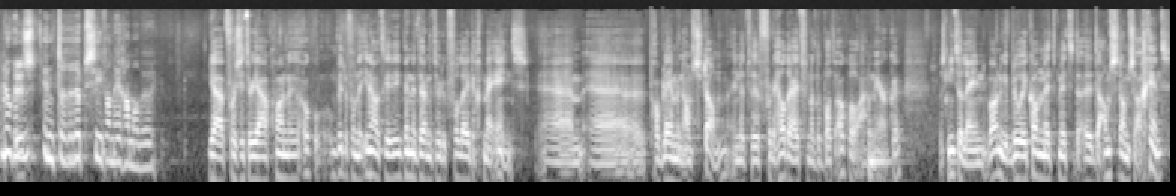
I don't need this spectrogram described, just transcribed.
Nog dus... een interruptie van de heer Hammelburg. Ja, voorzitter. Ja, gewoon eh, ook omwille van de inhoud. Ik ben het daar natuurlijk volledig mee eens. Uh, uh, het probleem in Amsterdam, en dat we voor de helderheid van het debat ook wel aanmerken, was niet alleen woningen. Ik bedoel, ik kan met, met de, de Amsterdamse agent,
